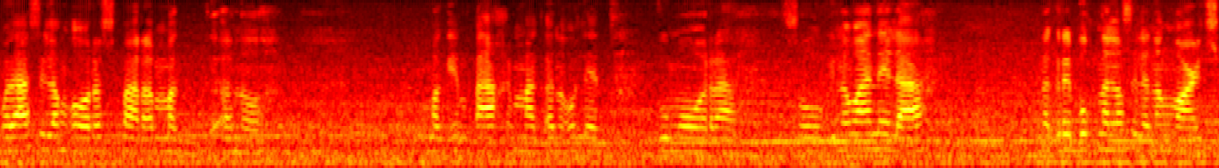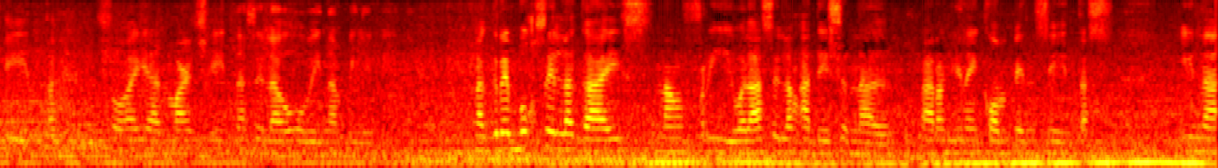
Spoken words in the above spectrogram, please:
Wala silang oras para mag, ano, mag-empake, mag, ano ulit, gumora. So, ginawa nila, nag-rebook na lang sila ng March 8. So, ayan, March 8 na sila uuwi ng Pilipinas. Nag-rebook sila, guys, ng free. Wala silang additional. Parang yun ay compensate. Tapos, ina,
